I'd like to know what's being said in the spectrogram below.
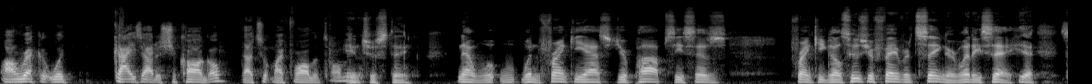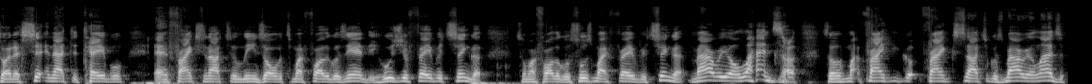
on record with guys out of Chicago. That's what my father told me. Interesting. Now, w- when Frankie asked your pops, he says, Frankie goes, "Who's your favorite singer?" What'd he say? Yeah. So they're sitting at the table, and Frank Sinatra leans over to my father, goes, Andy, who's your favorite singer? So my father goes, Who's my favorite singer? Mario Lanza. So my, Frankie, Frank Sinatra goes, Mario Lanza.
